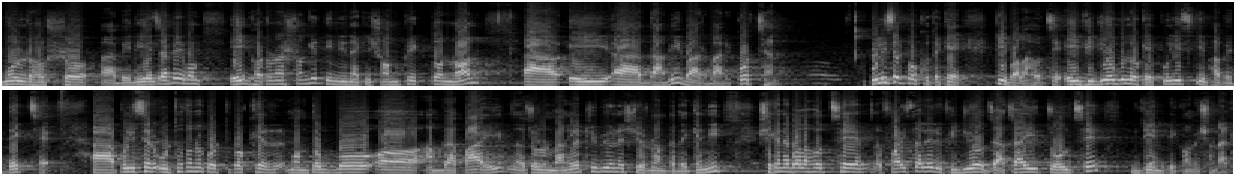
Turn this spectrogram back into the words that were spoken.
মূল রহস্য বেরিয়ে যাবে এবং এই ঘটনার সঙ্গে তিনি নাকি সম্পৃক্ত নন এই দাবি বারবার করছেন। পুলিশের পক্ষ থেকে কি বলা হচ্ছে? এই ভিডিওগুলোকে পুলিশ কীভাবে দেখছে? পুলিশের ঊর্ধ্বতন কর্তৃপক্ষের মন্তব্য আমরা পাই। চলুন বাংলা ট্রিবিউনের শিরোনামটা দেখে নিই। সেখানে বলা হচ্ছে, ফয়সালের ভিডিও যাচাই চলছে ডিএমপি কমিশনার।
